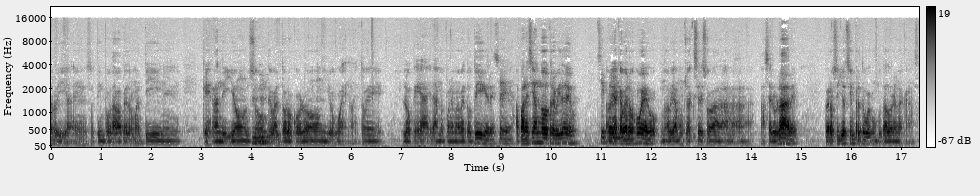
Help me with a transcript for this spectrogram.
hacerlo. Y en esos tiempos daba Pedro Martínez, que Randy Johnson, Ujú. que Bartolo Colón. Y yo, bueno, esto es lo que hay. Déjame ponerme a Beto Tigre. Sí. Aparecían dos o tres videos. Sí, había que ver los juegos. No había mucho acceso a, a- celulares. Pero sí yo siempre tuve computadora en la casa.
